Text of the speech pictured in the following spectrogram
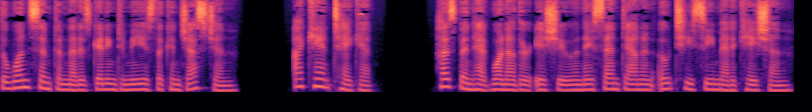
The one symptom that is getting to me is the congestion. I can't take it. Husband had one other issue and they sent down an OTC medication.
